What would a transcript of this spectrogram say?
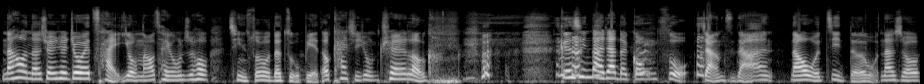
然后呢，轩轩就会采用，然后采用之后，请所有的组别都开始用 Trello。更新大家的工作这样子的，然后我记得我那时候，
